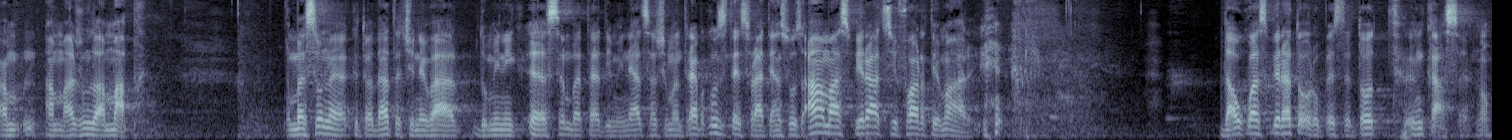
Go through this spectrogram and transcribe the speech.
am, am ajuns la map. Mă sună câteodată cineva duminic, uh, sâmbătă dimineața și mă întreabă, cum sunteți frate? Am spus, am aspirații foarte mari. Dau cu aspiratorul peste tot în casă, nu?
